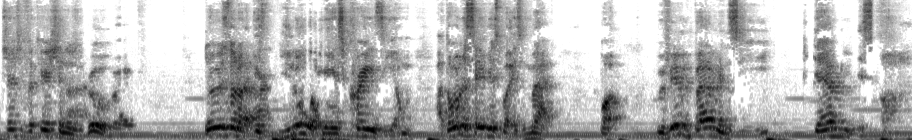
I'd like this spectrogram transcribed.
Gentrification is real, bruv. Those are like, you know what? It's crazy. I'm, I don't want to say this, but it's mad. But within Bermondsey, them is oh,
